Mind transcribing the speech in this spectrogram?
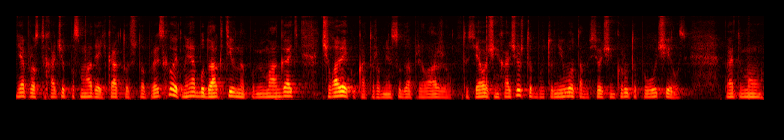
я просто хочу посмотреть, как тут что происходит, но я буду активно помогать человеку, который мне сюда приложил. То есть я очень хочу, чтобы вот у него там все очень круто получилось. Поэтому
